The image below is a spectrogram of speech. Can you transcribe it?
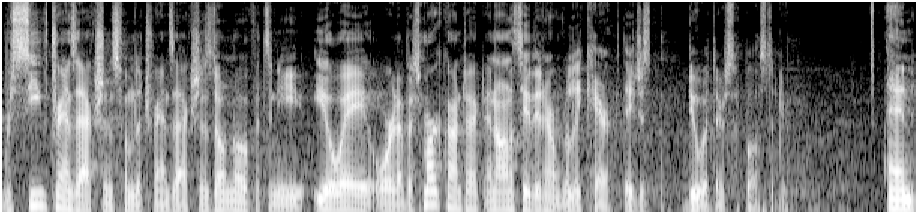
receive transactions from the transactions don't know if it's an EOA or another smart contract, and honestly, they don't really care. They just do what they're supposed to do. And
